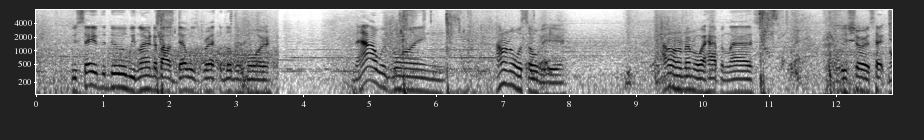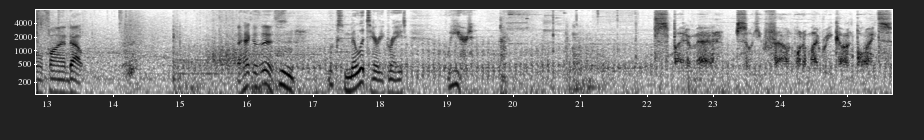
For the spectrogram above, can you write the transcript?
Um, we saved the dude. We learned about Devil's Breath a little bit more. Now we're going. I don't know what's over here. I don't remember what happened last. We sure as heck gonna find out. The heck is this? Hmm. Looks military grade. Weird. Spider-Man, so you found one of my recon points.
